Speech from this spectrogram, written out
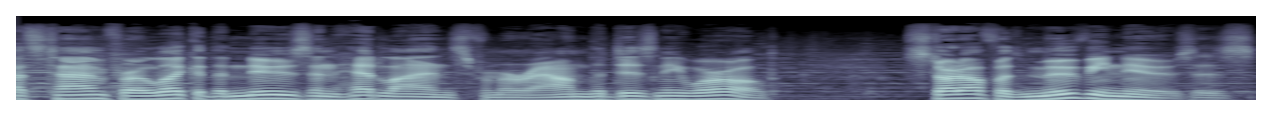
Now it's time for a look at the news and headlines from around the Disney world. Start off with movie news as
